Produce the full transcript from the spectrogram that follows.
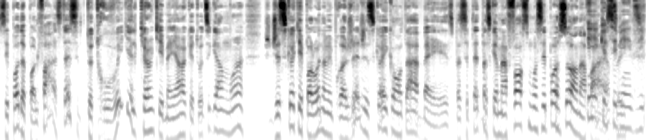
c'est pas de pas le faire. C'est, c'est de te trouver quelqu'un qui est meilleur que toi. Tu sais, regarde, moi, Jessica qui est pas loin dans mes projets, Jessica est comptable. Ben, c'est, c'est peut-être parce que ma force, moi, c'est pas ça en affaires. que c'est tu bien dit.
